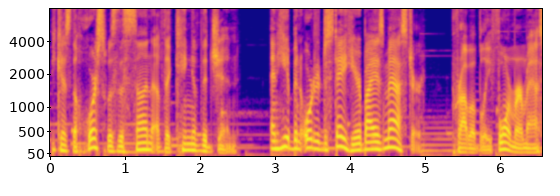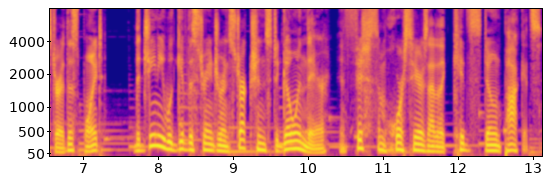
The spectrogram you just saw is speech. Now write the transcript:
because the horse was the son of the king of the jinn, and he had been ordered to stay here by his master, probably former master at this point. The genie would give the stranger instructions to go in there and fish some horsehairs out of the kid's stone pockets,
